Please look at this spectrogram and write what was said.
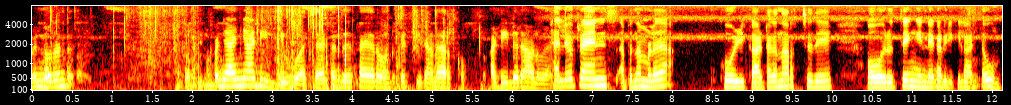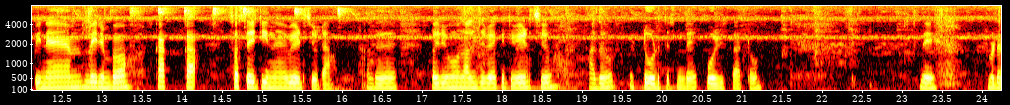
വെണ്ണൂറുണ്ട്. കത്തിക്കൊണ്ട് അപ്പം ഞാൻ ഞാൻ അടിയിലേക്ക് പോവാ. ചേട്ടൻ കയറുകൊണ്ട് ഇറക്കും. അടിയിലൊരാൾ ഹലോ ഫ്രണ്ട്സ് അപ്പം നമ്മൾ കോഴിക്കാട്ടൊക്കെ നിറച്ചത് ഓരോ തെങ്ങിന്റെ കടക്കിലാട്ടവും പിന്നെ വരുമ്പോൾ കക്ക സൊസൈറ്റിയിൽ നിന്ന് മേടിച്ചു കേട്ടോ അത് ഒരു മൂന്നാലഞ്ച് പാക്കറ്റ് മേടിച്ചു. അത് ഇട്ട് കൊടുത്തിട്ടുണ്ട് കോഴിക്കാട്ടവും ദേ ഇവിടെ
